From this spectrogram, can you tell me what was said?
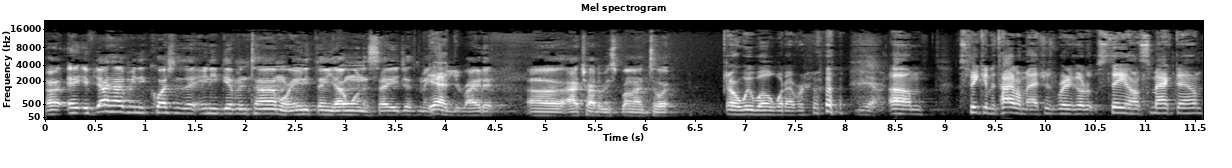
Uh, if y'all have any questions at any given time or anything y'all want to say, just make Yeah. sure you write it. Uh, I try to respond to it. Or we will, whatever. Yeah. Um, speaking of title matches, we're gonna go to stay on SmackDown,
